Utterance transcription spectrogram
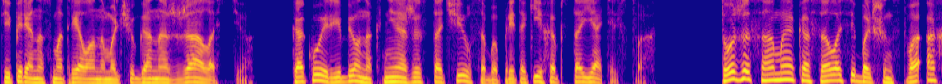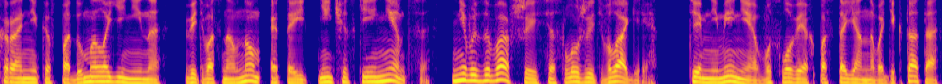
Теперь она смотрела на мальчугана с жалостью. Какой ребенок не ожесточился бы при таких обстоятельствах? То же самое касалось и большинства охранников, подумала Янина, ведь в основном это этнические немцы, не вызывавшиеся служить в лагере. Тем не менее, в условиях постоянного диктата,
